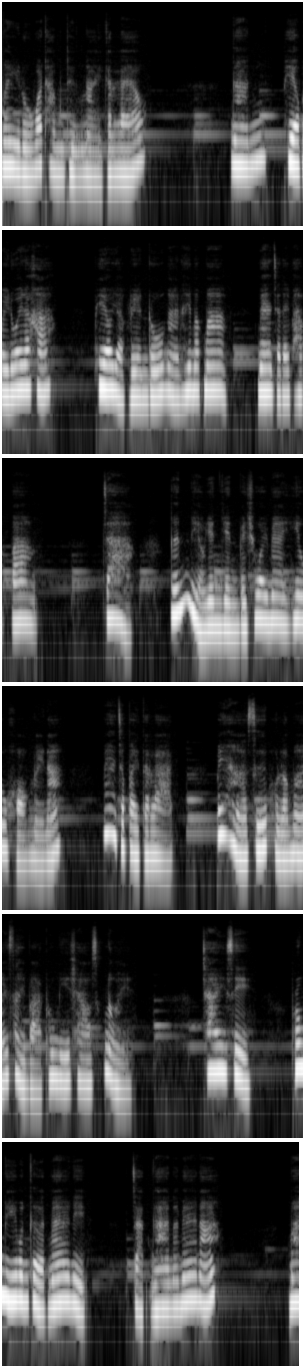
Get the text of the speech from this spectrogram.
ไม่รู้ว่าทำถึงไหนกันแล้ว งั้นเพียวไปด้วยนะคะ เพียวอยากเรียนรู้งานให้มากๆ แม่จะได้พักบ้าง จ้า งั้นเดี๋ยวเย็นๆไปช่วยแม่หิ้วของหน่อยนะ แม่จะไปตลาด ไปหาซื้อผลไม้ใส่บาตรพรุ่งนี้เช้าสักหน่อย ใช่สิ พรุ่งนี้วันเกิดแม่นี่ จัดงานนะแม่นะ ไม่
